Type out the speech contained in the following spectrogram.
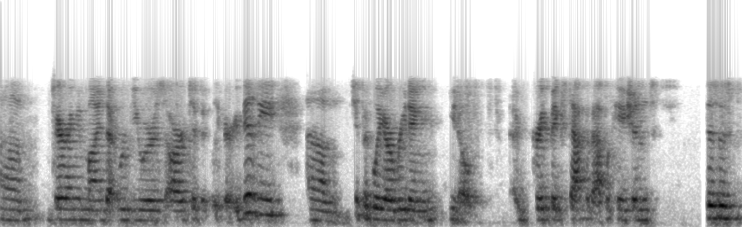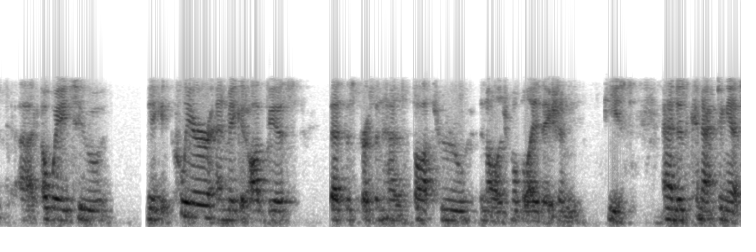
um, bearing in mind that reviewers are typically very busy, um, typically are reading, you know, a great big stack of applications. This is uh, a way to make it clear and make it obvious that this person has thought through the knowledge mobilization piece and is connecting it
